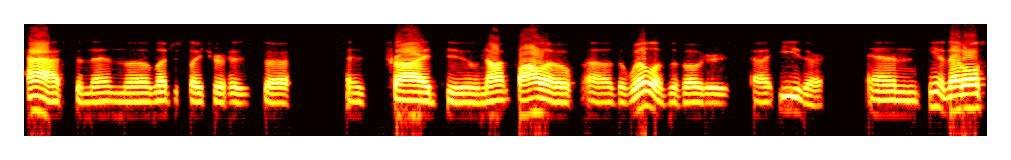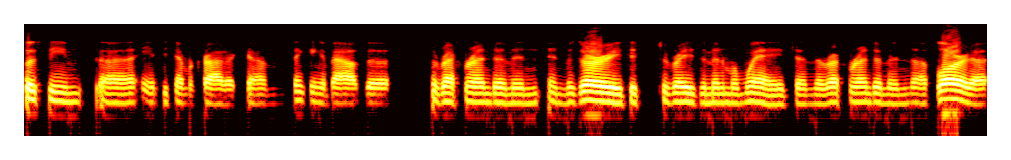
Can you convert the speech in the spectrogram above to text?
passed and then the legislature has, uh, has tried to not follow uh, the will of the voters uh, either. And you know that also seems uh, anti-democratic. Um, thinking about the the referendum in, in Missouri to, to raise the minimum wage, and the referendum in uh, Florida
